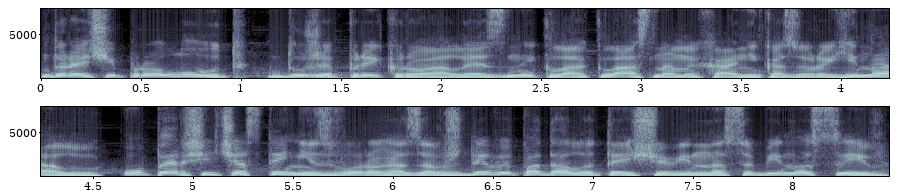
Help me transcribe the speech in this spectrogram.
До речі, про лут дуже прикро, але зникла класна механіка з оригіналу. У першій частині з ворога завжди випадало те, що він на собі носив.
